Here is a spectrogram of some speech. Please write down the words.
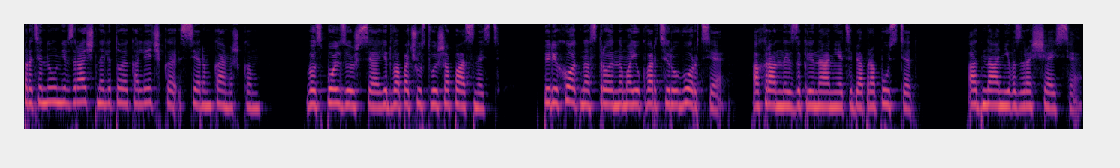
Протянул невзрачное литое колечко с серым камешком. «Воспользуешься, едва почувствуешь опасность. Переход настроен на мою квартиру в Орте. Охранные заклинания тебя пропустят. Одна не возвращайся.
